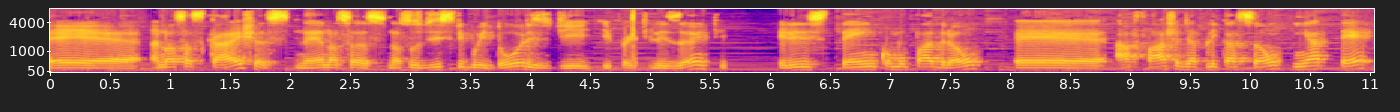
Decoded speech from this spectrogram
É, as nossas caixas, né, nossas, nossos distribuidores de, de fertilizante, eles têm como padrão é, a faixa de aplicação em até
